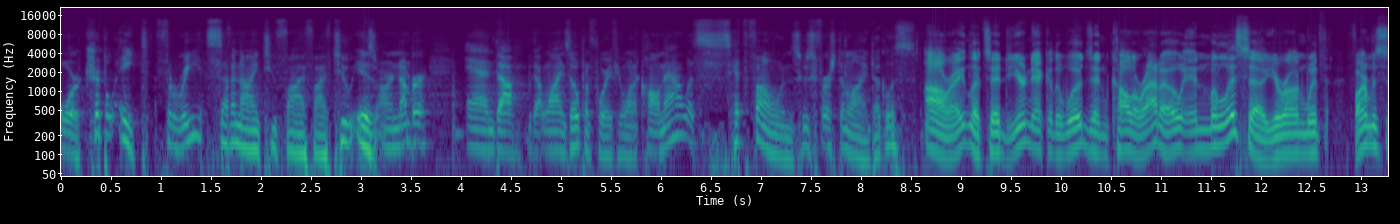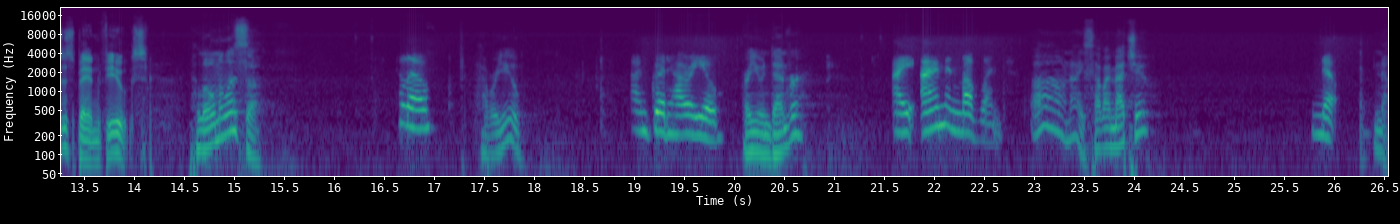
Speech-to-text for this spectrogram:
or 888-379-2552 is our number. And uh, we got lines open for you if you want to call now. Let's hit the phones. Who's first in line, Douglas? All right, let's head to your neck of the woods in Colorado. And Melissa, you're on with pharmacist Ben Fuchs. Hello, Melissa. Hello. How are you? I'm good. How are you? Are you in Denver? I, I'm in Loveland. Oh, nice. Have I met you? No. No.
